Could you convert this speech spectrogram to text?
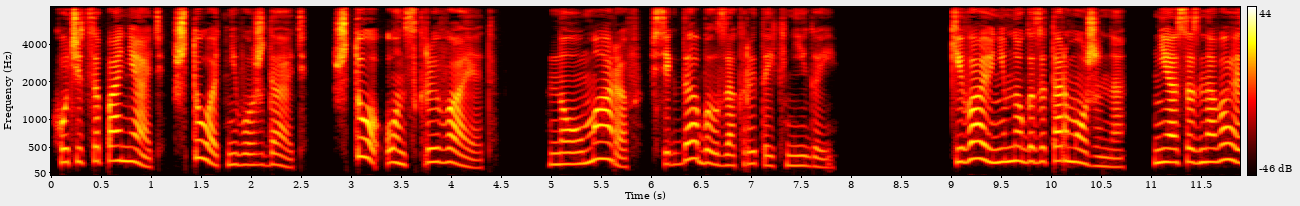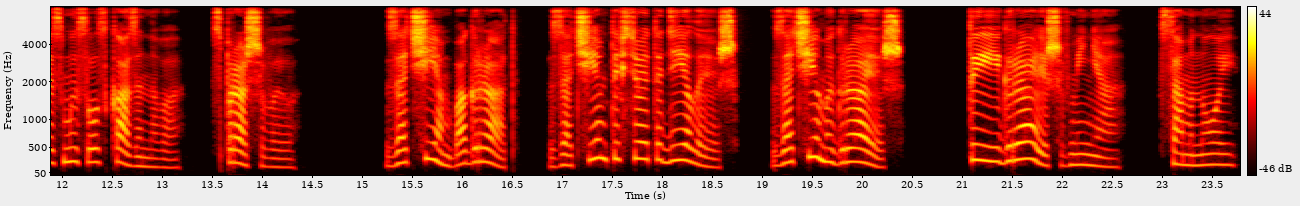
Хочется понять, что от него ждать, что он скрывает. Но Умаров всегда был закрытой книгой. Киваю немного заторможенно, не осознавая смысл сказанного. Спрашиваю. «Зачем, Баграт? Зачем ты все это делаешь? Зачем играешь?» Ты играешь в меня, со мной,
